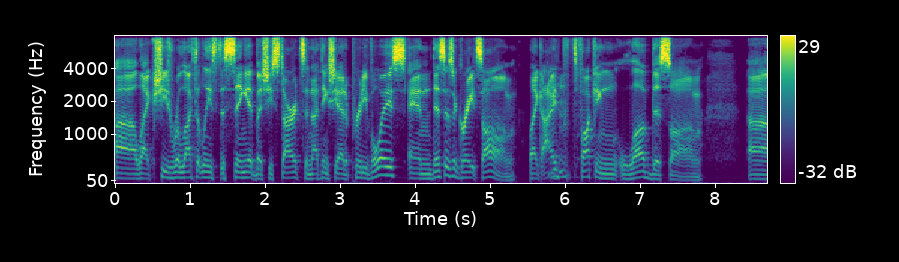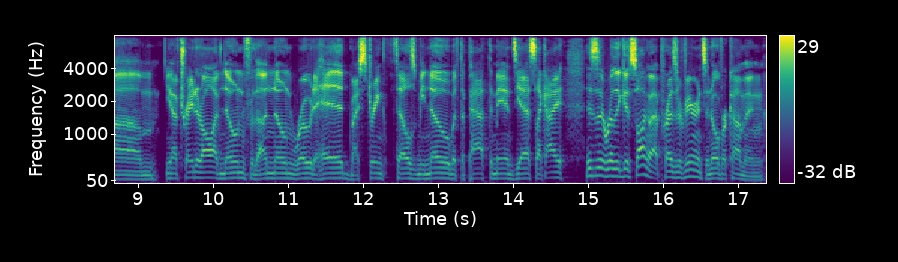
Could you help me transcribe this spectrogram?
Uh, like she's reluctantly to sing it, but she starts, and I think she had a pretty voice. And this is a great song. Like I fucking love this song. Um, you know, I've traded all I've known for the unknown road ahead. My strength tells me no, but the path demands yes. Like I, this is a really good song about perseverance and overcoming.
